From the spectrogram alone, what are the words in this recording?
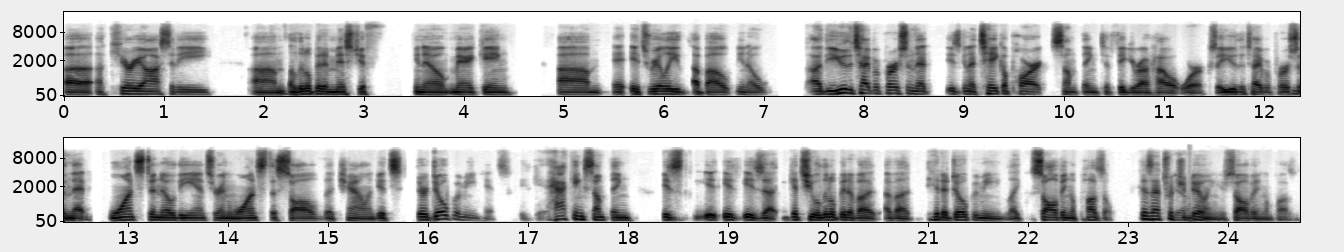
uh, a curiosity, um, a little bit of mischief, you know, making. Um, it, it's really about you know are you the type of person that is going to take apart something to figure out how it works? Are you the type of person mm-hmm. that wants to know the answer and wants to solve the challenge? It's their dopamine hits. Hacking something is is, is a, gets you a little bit of a of a hit of dopamine, like solving a puzzle, because that's what yeah. you're doing. You're solving a puzzle.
